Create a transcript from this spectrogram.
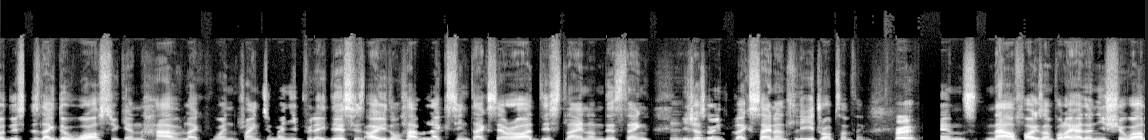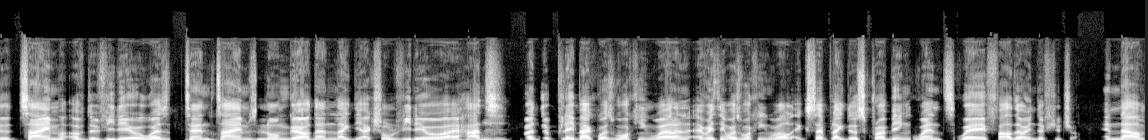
so this is like the worst you can have like when trying to manipulate this is oh you don't have like syntax error at this line on this thing you're just Mhm. going to like silently drop something right. and now, for example, I had an issue where the time of the video was 10 times longer than like the actual video I had, Mhm. but the playback was working well and everything was working well, except like the scrubbing went way farther in the future. And now,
